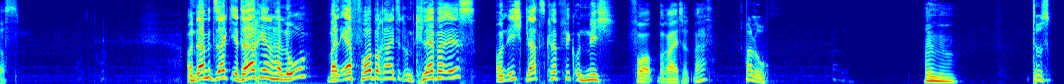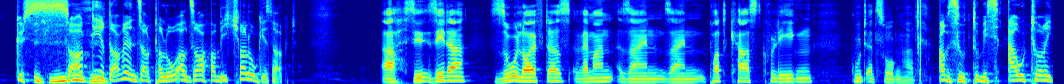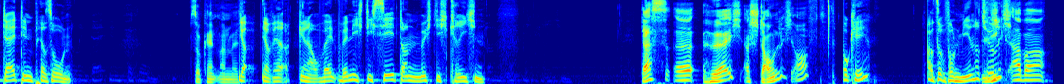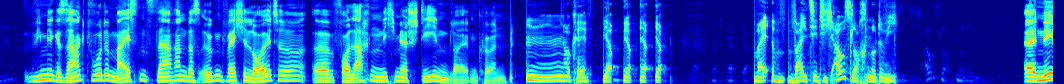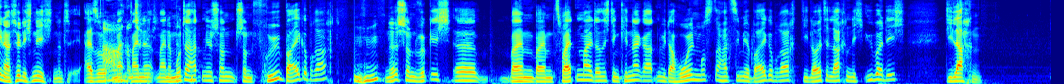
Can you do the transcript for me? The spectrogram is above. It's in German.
das. Und damit sagt ihr Darian Hallo, weil er vorbereitet und clever ist und ich glatzköpfig und nicht vorbereitet. Was? Hallo. Hallo. Du hast gesagt, ihr Darian sagt Hallo, also habe ich Hallo gesagt. Ach, seht ihr, so läuft das, wenn man seinen, seinen Podcast-Kollegen gut erzogen hat. Absolut, du bist Autorität in Person. So kennt man mich. Ja, ja, ja genau. Wenn, wenn ich dich sehe, dann möchte ich kriechen. Das äh, höre ich erstaunlich oft. Okay. Also von mir natürlich. Liegt aber, wie mir gesagt wurde, meistens daran, dass irgendwelche Leute äh, vor Lachen nicht mehr stehen bleiben können. Mm, okay, ja, ja, ja, ja. Weil, weil sie dich auslachen, oder wie? Äh, nee, natürlich nicht. Also Ah, me- meine, natürlich. meine Mutter hat mir schon, schon früh beigebracht, Mhm. ne, schon wirklich äh, beim, beim zweiten Mal, dass ich den Kindergarten wiederholen musste, hat sie mir beigebracht, die Leute lachen nicht über dich, die lachen.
